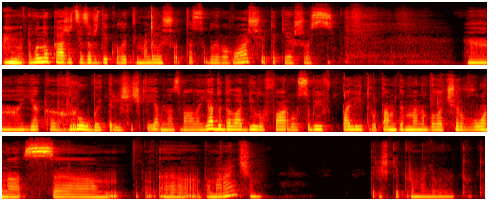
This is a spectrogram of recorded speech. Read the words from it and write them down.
Воно кажеться завжди, коли ти малюєш, от особливо гуашю, таке щось, як грубий трішечки, я б назвала. Я додала білу фарбу собі в палітру, там, де в мене була червона з е, е, помаранчем. Трішки промалюю тут.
